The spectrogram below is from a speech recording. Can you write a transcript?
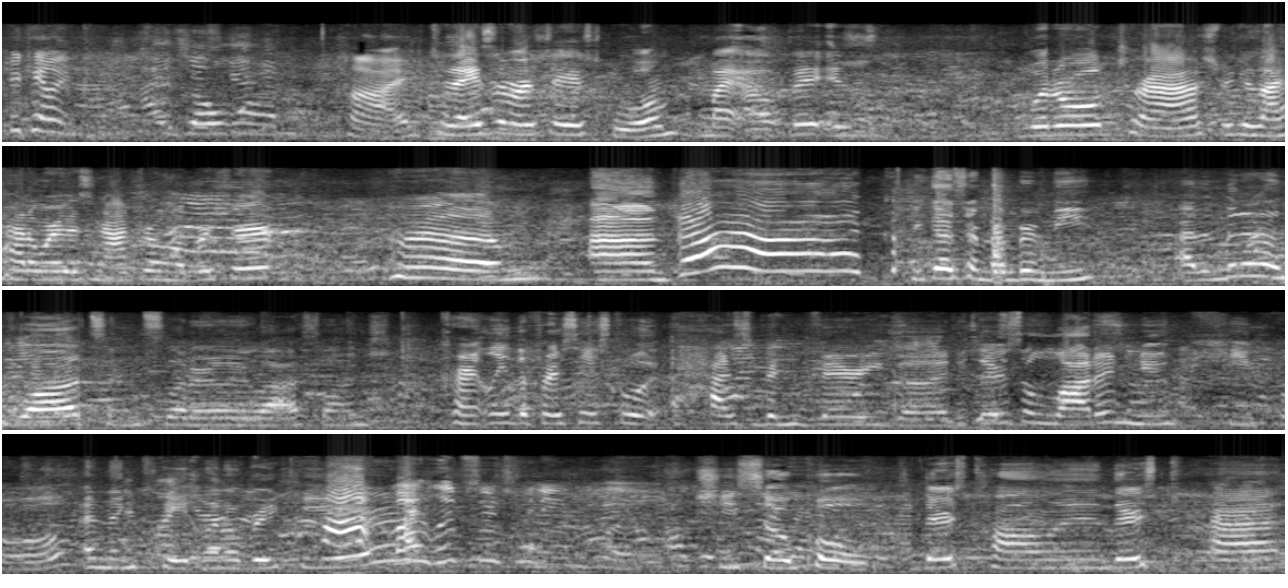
Here, Kaylee. Hi. Today's the first day of school. My outfit is literal trash because I had to wear this natural helper shirt. Um, I'm back! You guys remember me? I haven't been in a vlog since literally last lunch. Currently, the first day of school has been very good. There's a lot of new people. And then Caitlin over here. My lips are turning blue. She's so cold. There's Colin. There's Kat.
